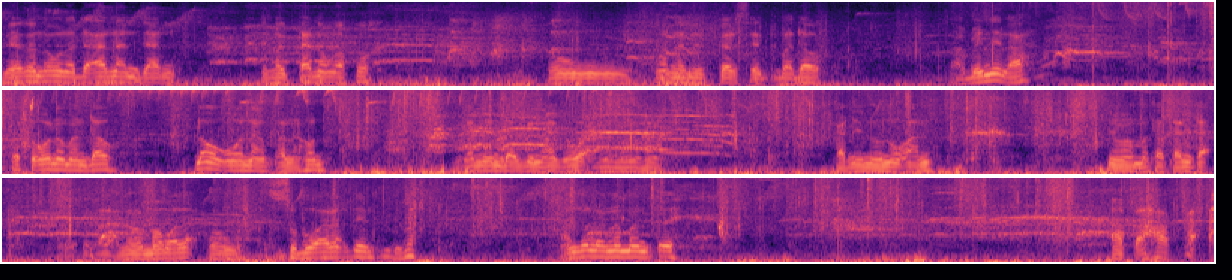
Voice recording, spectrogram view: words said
Meron ako nadaanan dyan. Nagtanong ako kung 100% ba daw. Sabi nila, totoo naman daw. Noong unang panahon. Ganyan daw ginagawa ng mga kaninunuan. Yung mga matatanda. Wala naman mawala kung subukan natin, di ba? Ano lang naman to eh. Haka-haka.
